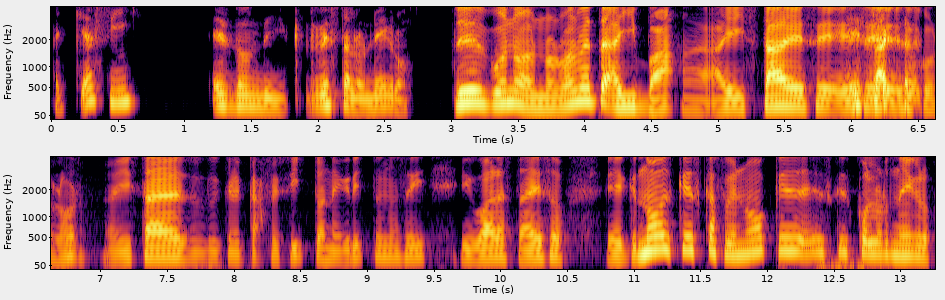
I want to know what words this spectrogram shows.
aquí así es donde resta lo negro. Sí, es bueno, normalmente ahí va, ahí está ese, ese, color, ahí está el, el cafecito, negrito, no sé, igual hasta eso. Eh, no, es que es café, no, que es que es color negro,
